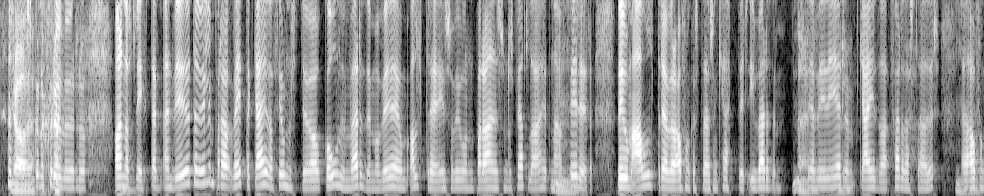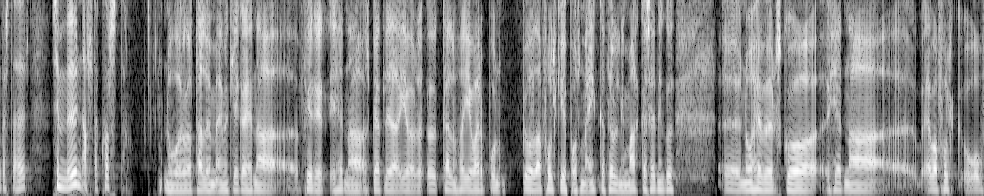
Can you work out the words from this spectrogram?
alls konar kröfur og, annars líkt en, en við auðvitað viljum bara veita gæða þjónustu á góðum verðum og við hefum aldrei eins og við vorum bara aðeins svona að spjalla hérna, Mm. fyrir, við hefum aldrei að vera áfangastæður sem keppir í verðum. Nei, því að við erum gæða ferðastæður Mhm. eða áfangastæður sem mun alltaf kosta. Nú erum við að tala um einmitt líka hérna fyrir hérna spjallið að ég var að tala um það að ég var búin að bjóða fólki upp á svona enga þjálun í markasetningu nú hefur sko hérna ef að fólk, og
